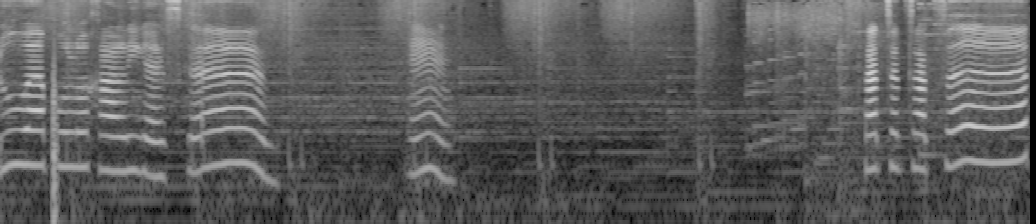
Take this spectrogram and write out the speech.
20 kali gaskan. Hmm. Sat set sat set.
